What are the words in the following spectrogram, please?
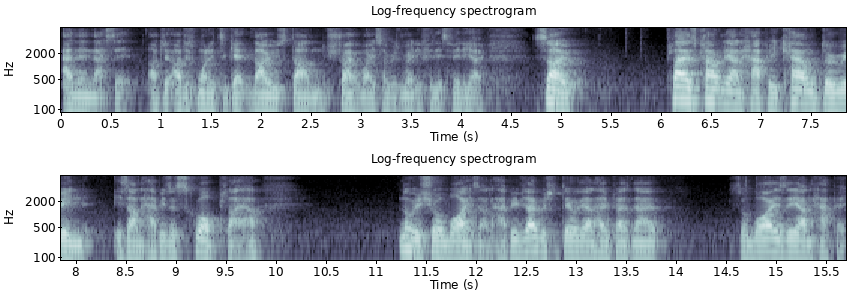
and then that's it. I, ju- I just wanted to get those done straight away so I was ready for this video. So, players currently unhappy. Cal Durin is unhappy. He's a squad player. Not really sure why he's unhappy. If you don't wish to deal with the unhappy players now, so why is he unhappy?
